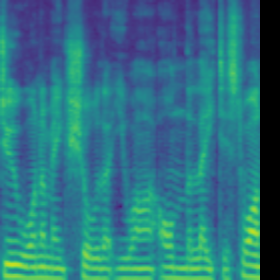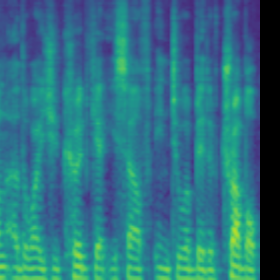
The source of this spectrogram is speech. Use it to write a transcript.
do want to make sure that you are on the latest one otherwise you could get yourself into a bit of trouble.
